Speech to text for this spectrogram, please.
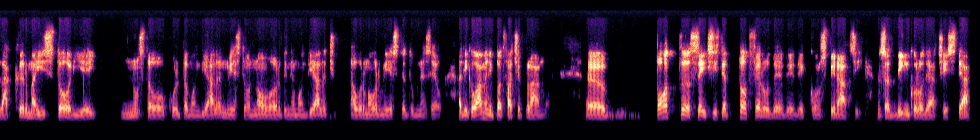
la cârma istoriei nu stă o cultă mondială, nu este o nouă ordine mondială, ci la urma urmei este Dumnezeu. Adică oamenii pot face planuri. Uh, pot uh, să existe tot felul de, de, de conspirații, însă dincolo de acestea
